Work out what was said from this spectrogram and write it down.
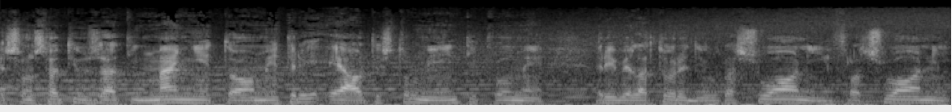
eh, sono stati usati magnetometri e altri strumenti come rivelatori di ultrasuoni, infrasuoni,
